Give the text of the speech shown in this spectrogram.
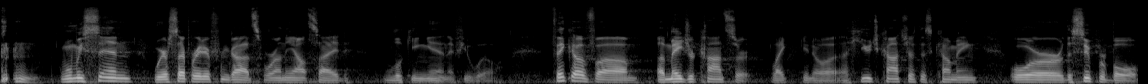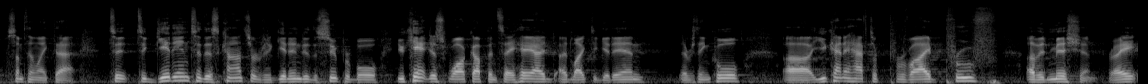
when we sin, we're separated from God, so we're on the outside looking in, if you will. Think of um, a major concert, like you know, a, a, huge concert that's coming, or the Super Bowl, something like that. To, to get into this concert, to get into the Super Bowl, you can't just walk up and say, "Hey, I'd, I'd like to get in." Everything cool? Uh, you kind of have to provide proof of admission, right?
